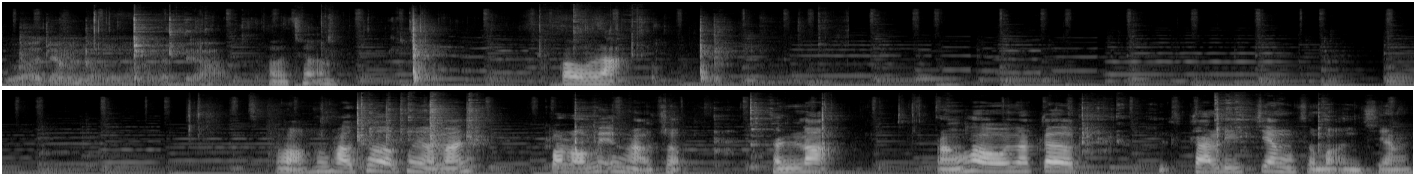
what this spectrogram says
主要这样浓浓的比较好吃。好吃啊，够了。哦，很好吃，朋友们，菠萝蜜很好吃，很辣，然后那个咖喱酱什么很香，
